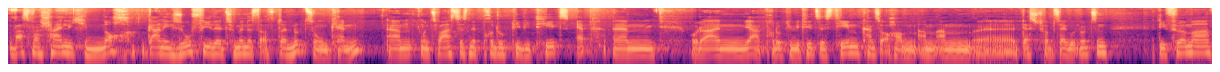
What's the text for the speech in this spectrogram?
was wahrscheinlich noch gar nicht so viele zumindest aus der Nutzung kennen. Ähm, und zwar ist das eine Produktivitäts-App ähm, oder ein ja, Produktivitätssystem, kannst du auch am, am, am äh, Desktop sehr gut nutzen. Die Firma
